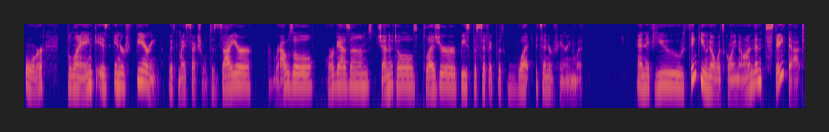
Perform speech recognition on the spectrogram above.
Or blank is interfering with my sexual desire, arousal, orgasms, genitals, pleasure. Be specific with what it's interfering with. And if you think you know what's going on, then state that.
